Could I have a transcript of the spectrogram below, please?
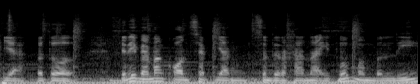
iya, betul. Jadi memang konsep yang sederhana itu membeli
